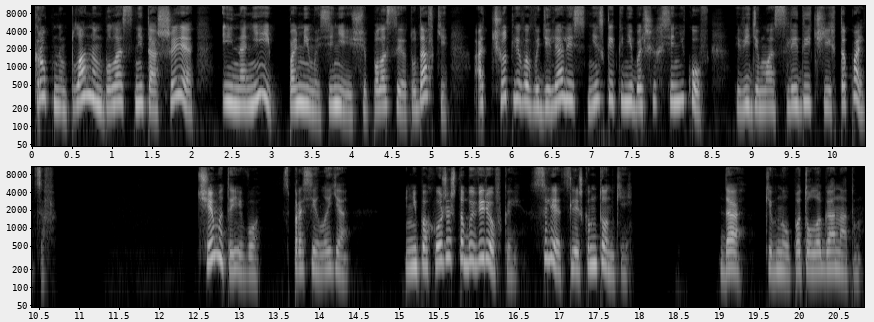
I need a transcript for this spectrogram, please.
крупным планом была снята шея, и на ней, помимо синеющей полосы от удавки, отчетливо выделялись несколько небольших синяков, видимо, следы чьих-то пальцев. «Чем это его?» — спросила я. «Не похоже, чтобы веревкой. След слишком тонкий». «Да», — кивнул патологоанатом.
